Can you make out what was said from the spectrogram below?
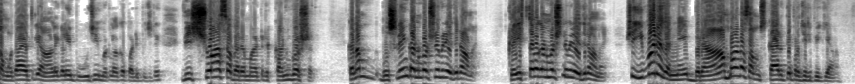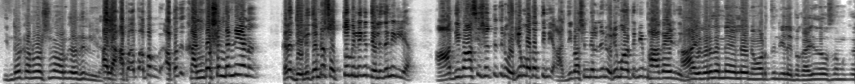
സമുദായത്തിലെ ആളുകളെയും പൂജയും മറ്റുള്ളതൊക്കെ പഠിപ്പിച്ചിട്ട് വിശ്വാസപരമായിട്ടൊരു കൺവേർഷൻ കാരണം മുസ്ലിം കൺവേർഷൻ ഇവർ എതിരാണ്. ക്രൈസ്തവ കൺവേർഷൻ ഇവർ എതിരാണ്. പക്ഷെ ഇവർ തന്നെ ബ്രാഹ്മണ സംസ്കാരത്തെ പ്രചരിപ്പിക്കുകയാണ്. ഇന്തോ കൺവേർഷൻ അവർക്ക് അല്ല അപ്പൊ കൺവേർഷൻ തന്നെയാണ്. കാരണം ദലിതന്റെ സ്വത്തും ഇല്ലെങ്കിൽ ദലിതനില്ല. ആദിവാസി സ്വത്വത്തിന് ഒരു മതത്തിന്റെ ആദിവാസി ദലിതന് ഒരു മതത്തിന്റെ ഭാഗമായിരുന്നു ആ ഇവർ തന്നെയല്ലേ നോർത്ത് ഇന്ത്യയിൽ ഇപ്പൊ കഴിഞ്ഞ ദിവസം നമുക്ക്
